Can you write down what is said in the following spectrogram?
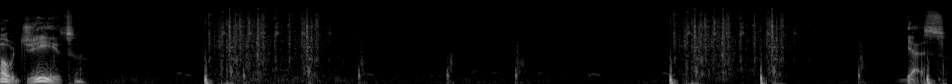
Oh, jeez. Yes.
